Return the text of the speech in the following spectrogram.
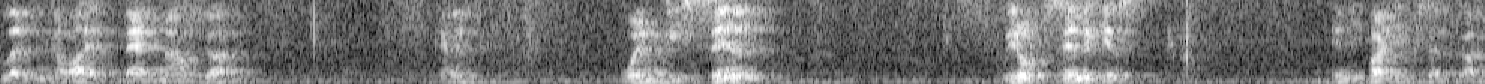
letting Goliath badmouth God. Okay? When we sin, we don't sin against anybody except God.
